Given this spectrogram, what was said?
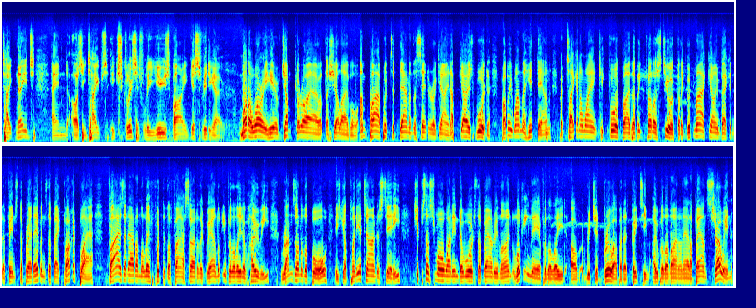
tape needs, and Aussie Tapes exclusively used by Guest Video. Modewarre here have jumped Corio at the shell oval. Umpire puts it down in the centre again. Up goes Wood. Probably won the hit down, but taken away and kicked forward by the big fella Stewart. But a good mark going back in defence to Brad Evans, the back pocket player. Fires it out on the left foot to the far side of the ground, looking for the lead of Hovey. Runs onto the ball. He's got plenty of time to steady. Chips a small one in towards the boundary line, looking there for the lead of Richard Brewer, but it beats him over the line and out of bounds. Throw in,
